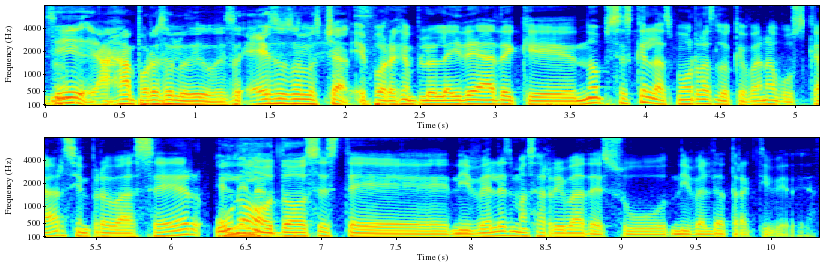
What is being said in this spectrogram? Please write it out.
¿No? Sí, ajá, por eso lo digo. eso- esos son los chats. Eh, por ejemplo, la idea de que, no, pues es que las morras lo que van a buscar siempre va a ser El uno o dos este, niveles más arriba de su nivel de atractividad.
